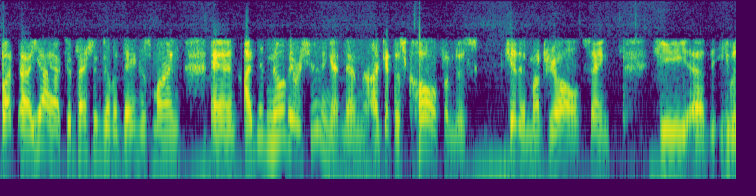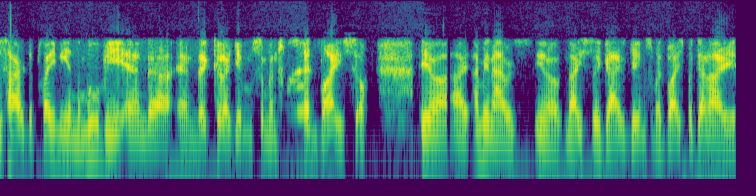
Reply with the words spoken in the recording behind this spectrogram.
But uh, yeah, Confessions of a Dangerous Mind, and I didn't know they were shooting it, and then I get this call from this kid in Montreal saying he uh, he was hired to play me in the movie, and uh, and uh, could I give him some advice? So, you know, I I mean, I was you know nice to the guy who gave him some advice, but then I,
